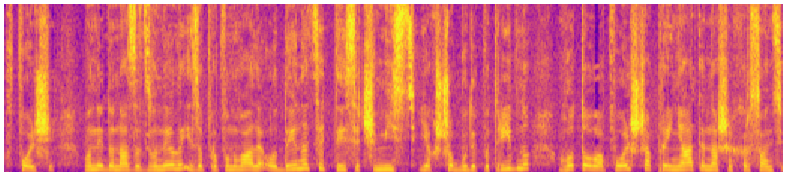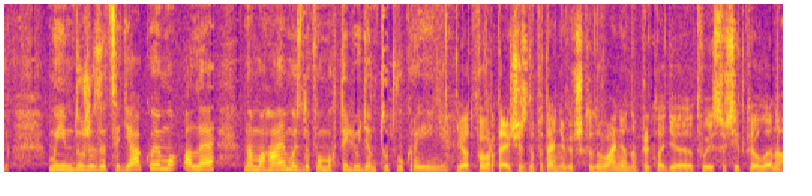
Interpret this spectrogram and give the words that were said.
в Польщі. Вони до нас задзвонили і запропонували 11 тисяч місць. Якщо буде потрібно, готова Польща прийняти наших херсонців. Ми їм дуже за це дякуємо, але намагаємось допомогти людям тут в Україні. Я от повертаючись до питання відшкодування, на прикладі твоєї сусідки Олено.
